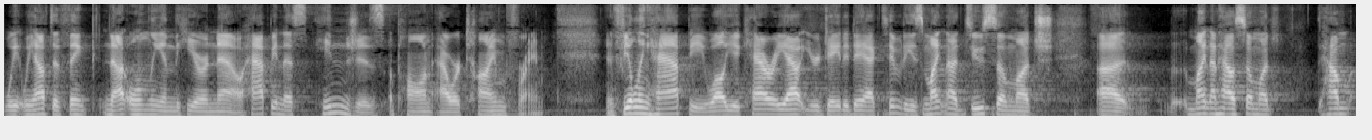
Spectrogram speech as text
we, we have to think not only in the here and now. Happiness hinges upon our time frame. And feeling happy while you carry out your day-to-day activities might not do so much, uh, might not have so much, how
